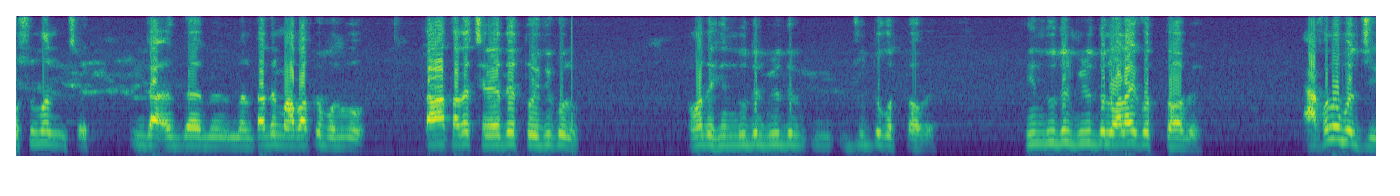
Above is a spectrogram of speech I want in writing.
মুসলমান মানে তাদের মা বাপকে বলব তারা তাদের ছেলেদের তৈরি করুক। আমাদের হিন্দুদের বিরুদ্ধে যুদ্ধ করতে হবে। হিন্দুদের বিরুদ্ধে লড়াই করতে হবে। এখনও বলছি।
